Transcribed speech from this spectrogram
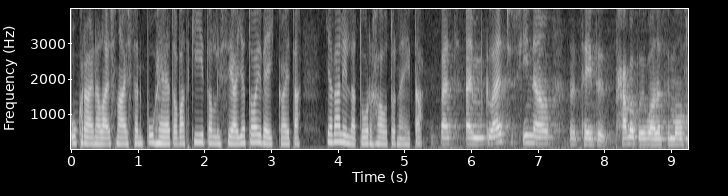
Ukrainalaisnaisten puheet ovat kiitollisia ja toiveikkaita ja välillä turhautuneita. But I'm glad to see now, let's say that probably one of the most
